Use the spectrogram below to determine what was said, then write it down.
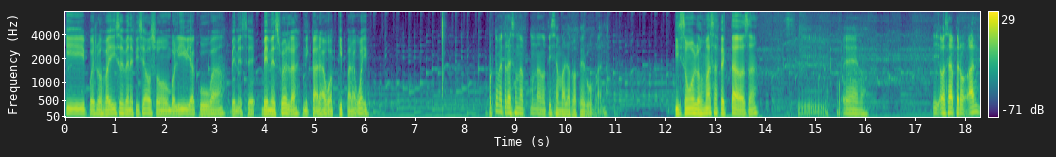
Y pues los países beneficiados son Bolivia, Cuba, Venezuela, Nicaragua y Paraguay. ¿Por qué me traes una, una noticia mala para Perú, mano? Y somos los más afectados, ¿ah? Sí, bueno. Y, o sea, pero ¿han,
